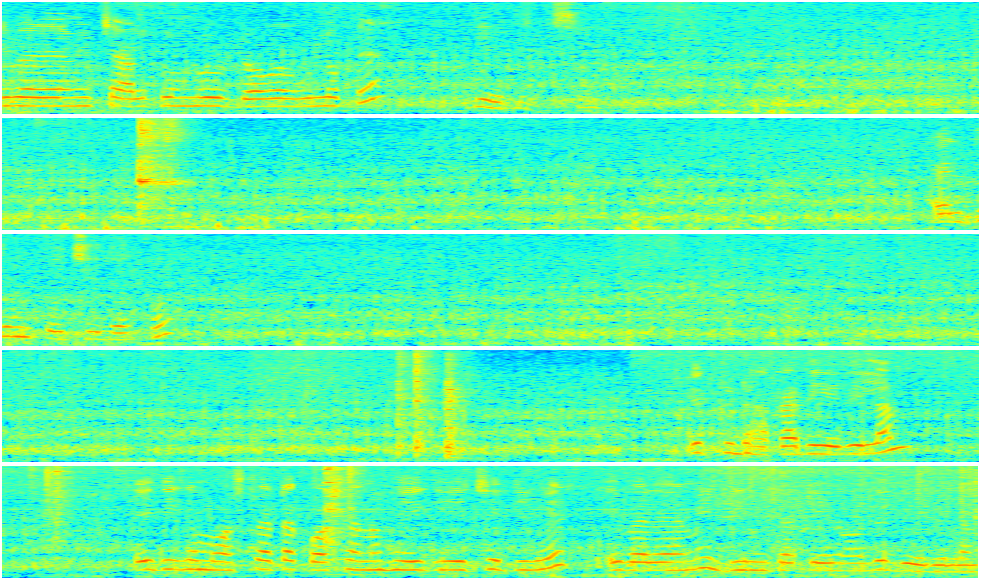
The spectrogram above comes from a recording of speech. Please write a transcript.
এবারে আমি চাল কুমড়োর ডগাগুলোকে দিয়ে দিচ্ছি। একদম কচি দেখো। একটু ঢাকা দিয়ে দিলাম। এইদিকে মশলাটা কষানো হয়ে গিয়েছে ডিমের। এবারে আমি ডিমটাকে এর মধ্যে দিয়ে দিলাম।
